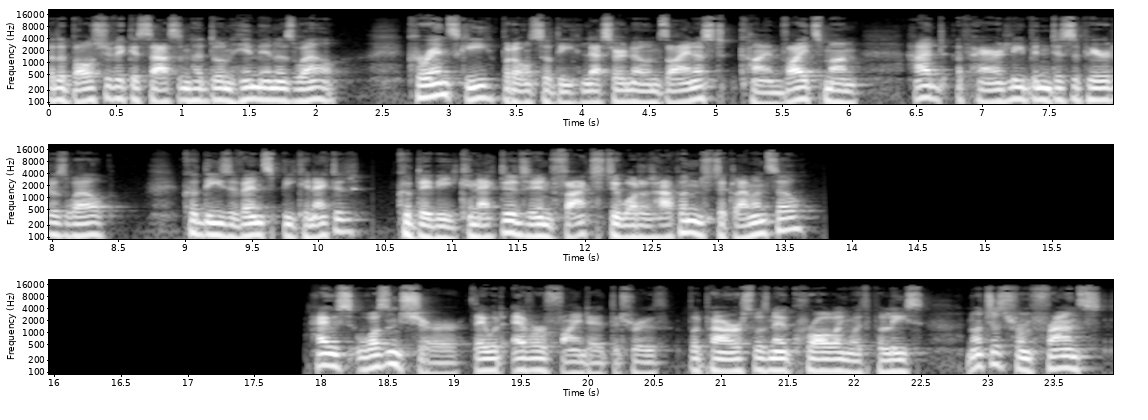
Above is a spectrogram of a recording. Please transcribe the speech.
that a Bolshevik assassin had done him in as well. Kerensky, but also the lesser known Zionist, Chaim Weizmann, had apparently been disappeared as well. Could these events be connected? Could they be connected, in fact, to what had happened to Clemenceau? House wasn't sure they would ever find out the truth, but Paris was now crawling with police, not just from France,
